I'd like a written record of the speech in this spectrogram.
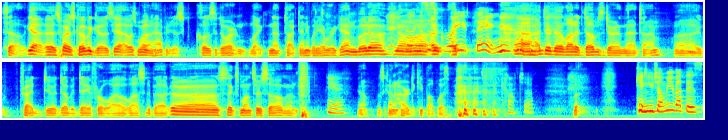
so yeah, as far as COVID goes, yeah, I was more than happy to just close the door and like not talk to anybody ever again. But uh, no, like, this uh, is a I- I- great thing. yeah, I did a lot of dubs during that time. Uh, I tried to do a dub a day for a while. It lasted about uh, six months or so, and then yeah. you know, it was kind of hard to keep up with. Gotcha. but Can you tell me about this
